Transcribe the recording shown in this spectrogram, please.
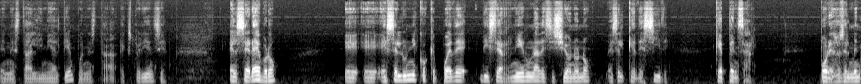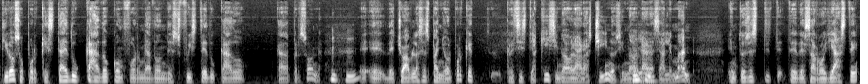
en esta línea del tiempo, en esta experiencia. El cerebro eh, eh, es el único que puede discernir una decisión o no, es el que decide qué pensar. Por eso es el mentiroso, porque está educado conforme a donde fuiste educado cada persona. Eh, de hecho, hablas español porque creciste aquí, si no hablaras chino, si no hablaras alemán. Entonces te, desarrollaste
